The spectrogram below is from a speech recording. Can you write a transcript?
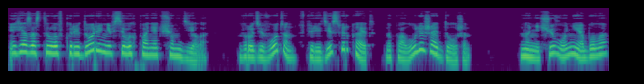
и я застыла в коридоре, не в силах понять, в чем дело. Вроде вот он, впереди сверкает, на полу лежать должен. Но ничего не было.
